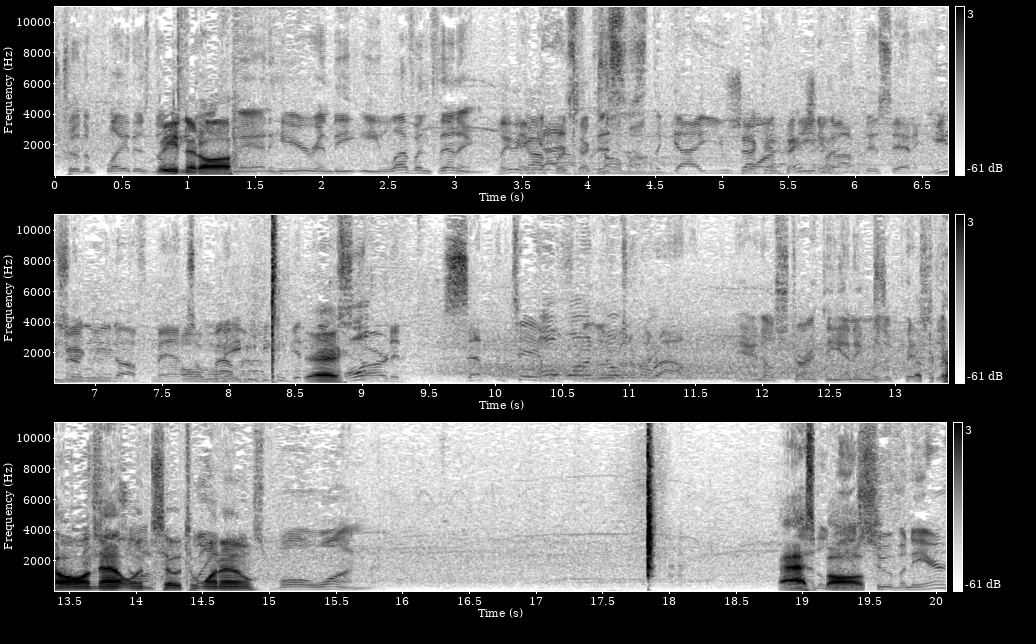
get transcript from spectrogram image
O'Malley comes to the plate as the Leading it off. Man here in the 11th inning. Leading And off for guys, this is the guy you Second want leading baseman. off this inning. He's your Mick leadoff man, so O'Malley. maybe he can get Okay. things started, set the table oh, for a little bit of a rally. And he'll start the inning with a pitch Got the call on that one, so it's a 1-0. It's ball one. That'll be a Fastballs. souvenir,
